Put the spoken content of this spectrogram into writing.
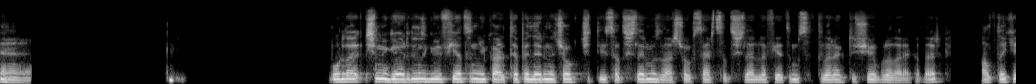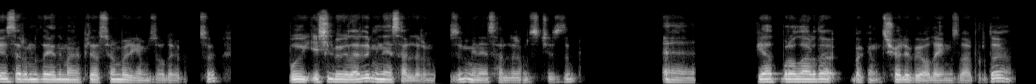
Ee, burada şimdi gördüğünüz gibi fiyatın yukarı tepelerinde çok ciddi satışlarımız var. Çok sert satışlarla fiyatımız satılarak düşüyor buralara kadar. Alttaki eserimizde yeni manipülasyon bölgemiz oluyor burası. Bu yeşil bölgelerde mini eserlerimiz bizim. Mini eserlerimizi çizdim. Ee, fiyat buralarda bakın şöyle bir olayımız var burada.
